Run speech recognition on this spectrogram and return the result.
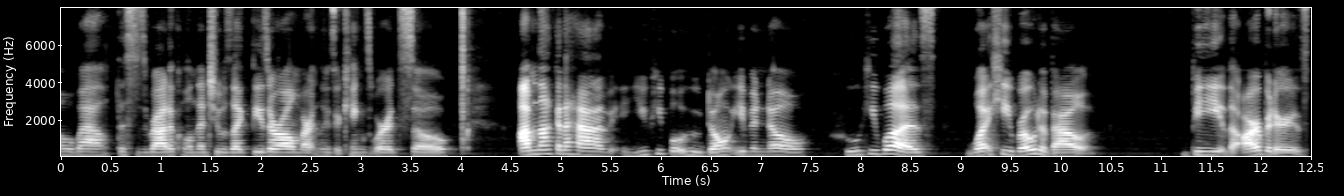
oh, wow, this is radical. And then she was like, these are all Martin Luther King's words. So I'm not going to have you people who don't even know who he was, what he wrote about, be the arbiters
